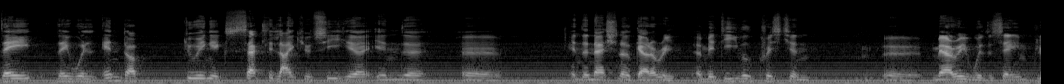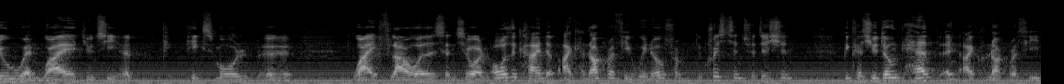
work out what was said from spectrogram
they they will end up doing exactly like you see here in the uh, in the National Gallery, a medieval Christian uh, Mary with the same blue and white. You see her pick small uh, white flowers and so on, all the kind of iconography we know from the Christian tradition, because you don't have an iconography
